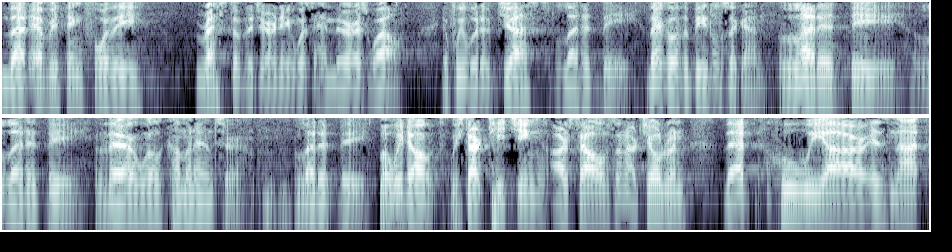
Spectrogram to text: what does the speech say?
that everything for the rest of the journey was ender as well. If we would have just let it be. There go the Beatles again. Let it be. Let it be. There will come an answer. Let it be. But we don't. We start teaching ourselves and our children that who we are is not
